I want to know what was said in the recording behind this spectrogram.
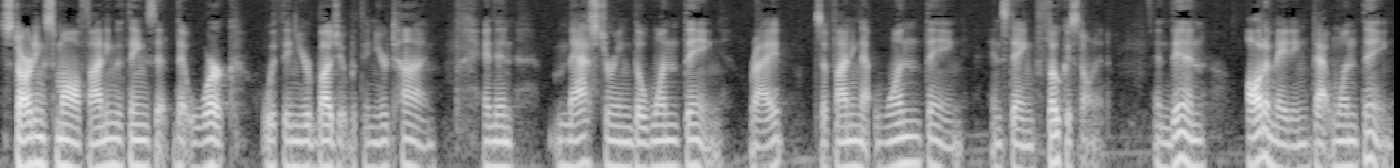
starting small, finding the things that, that work within your budget, within your time, and then mastering the one thing, right? So finding that one thing and staying focused on it. and then automating that one thing.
